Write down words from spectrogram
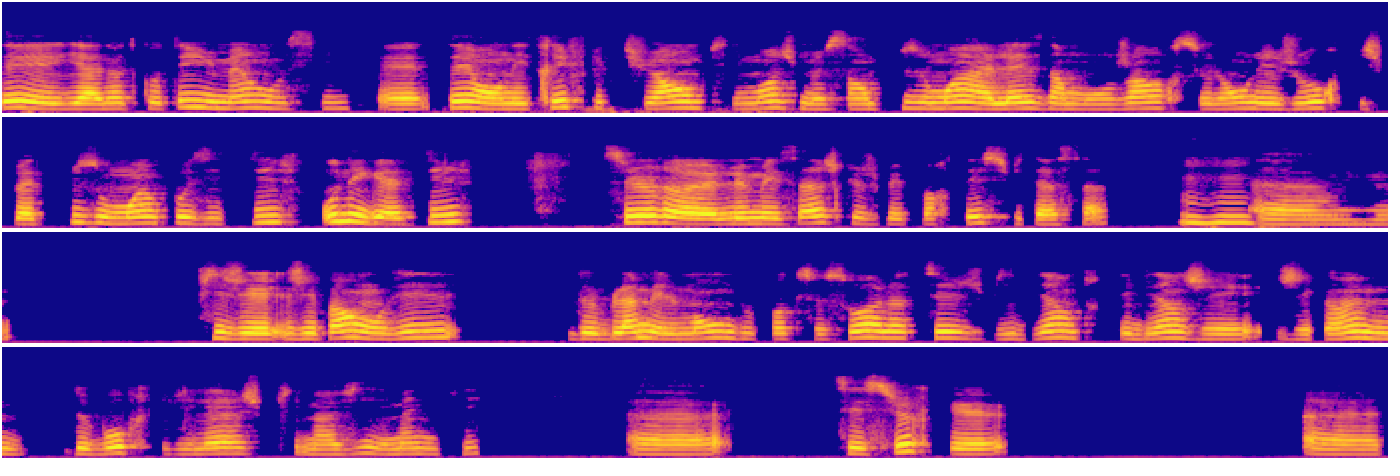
Il y a notre côté humain aussi. Euh, on est très fluctuant, puis moi, je me sens plus ou moins à l'aise dans mon genre selon les jours, puis je peux être plus ou moins positif ou négatif sur euh, le message que je vais porter suite à ça. Mm-hmm. Euh, puis j'ai, pas envie de blâmer le monde ou quoi que ce soit. Là, tu sais, je vis bien, tout est bien, j'ai, j'ai quand même de beaux privilèges, puis ma vie est magnifique. Euh, c'est sûr que, euh, tu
